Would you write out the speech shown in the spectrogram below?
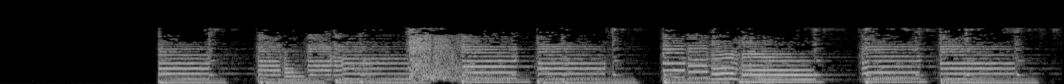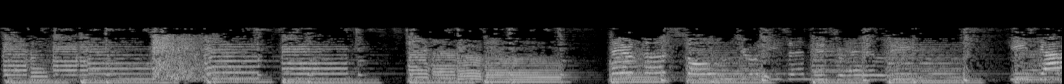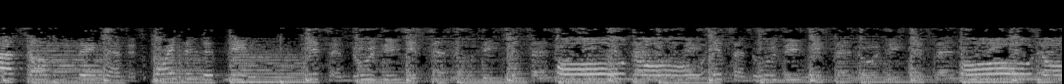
Got something and it's pointed at me. It's an Uzi. It's an Uzi. It's an Uzi. Oh no, it's an Uzi. It's an Uzi. It's an Uzi. Oh no,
